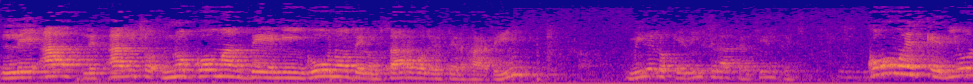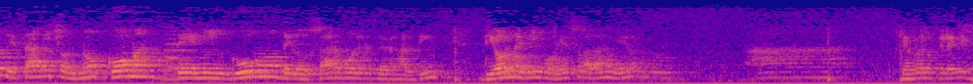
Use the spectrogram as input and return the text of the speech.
le ha, les ha dicho no coman de ninguno de los árboles del jardín? Mire lo que dice la serpiente. ¿Cómo es que Dios les ha dicho no coman de ninguno de los árboles del jardín? Dios le dijo eso a Adán y Eva. Ah, ¿Qué fue lo que le dijo?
